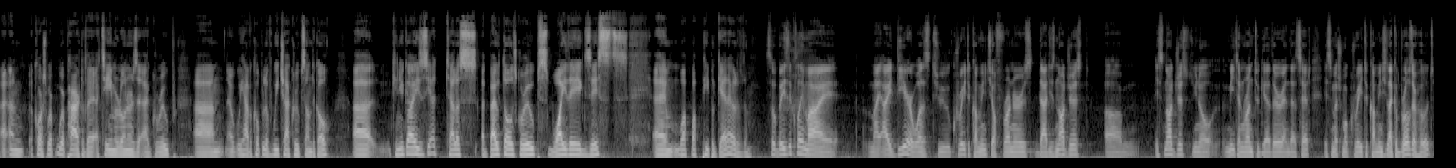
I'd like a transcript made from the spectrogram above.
A- and of course we're we're part of a, a team of runners, a, a group. Um, uh, we have a couple of WeChat groups on the go. Uh, can you guys, yeah, tell us about those groups, why they exist, um, what what people get out of them? So basically, my my idea was to create a community of runners that is not just um, it's not just you know meet and run together and that's it. It's much more create a community like a brotherhood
